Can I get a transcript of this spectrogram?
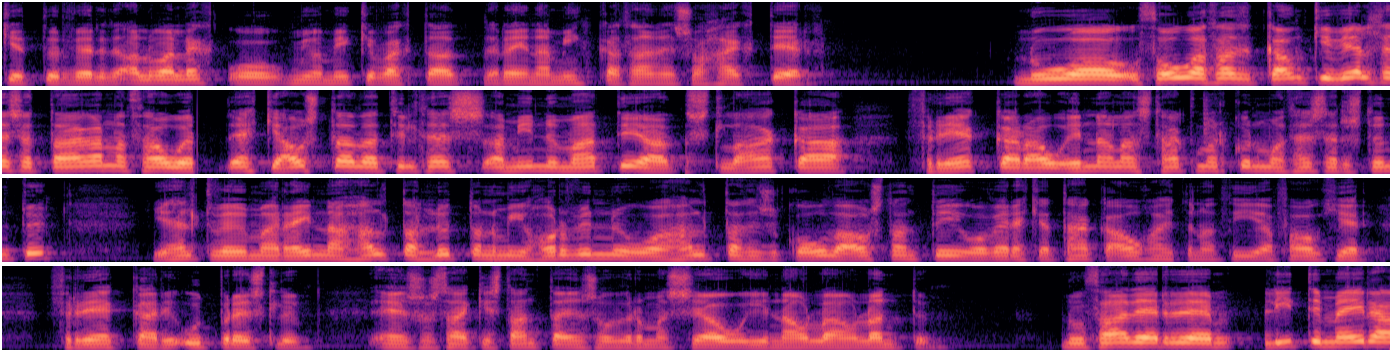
getur verið alvarlegt og mjög mikilvægt að reyna að minka það eins og hægt er. Nú og þó að það gangi vel þessa dagana þá er ekki ástæða til þess að mínu mati að slaka frekar á innanlandstakmörkunum á þessari stundu. Ég held við um að reyna að halda hlutunum í horfinu og að halda þessu góða ástandi og vera ekki að taka áhættuna því að fá hér frekar í útbreyslu eins og það ekki standa eins og við verum að sjá í nála á löndum. Nú það er um, lítið meira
